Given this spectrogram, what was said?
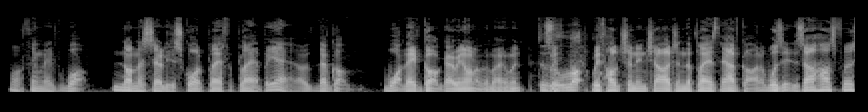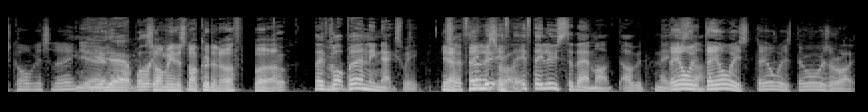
Well, I think they've what not necessarily the squad player for player, but yeah, they've got what they've got going on at the moment. There's with, a lot- with Hodgson in charge and the players they have got. Was it Zaha's first goal yesterday? Yeah. yeah, well, So I mean, it's not good enough, but But- They've got Burnley next week. Yeah, so if they, lo- it's if, all right. if they lose to them, I, I would maybe. they always, start. they always, they always, they're always all right.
